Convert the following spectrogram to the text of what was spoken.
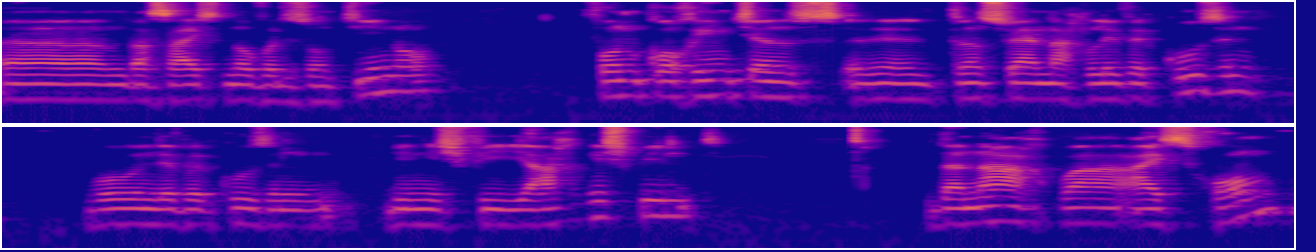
äh, das heißt Novo Horizontino von Corinthians äh, Transfer nach Leverkusen, wo in Leverkusen bin ich vier Jahre gespielt. Danach war Eis Rom,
